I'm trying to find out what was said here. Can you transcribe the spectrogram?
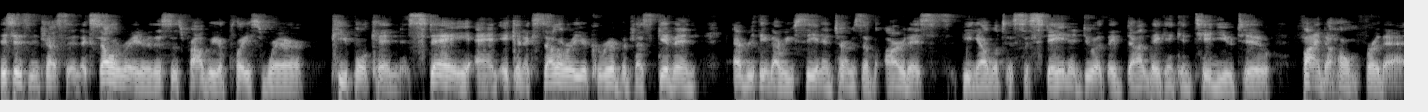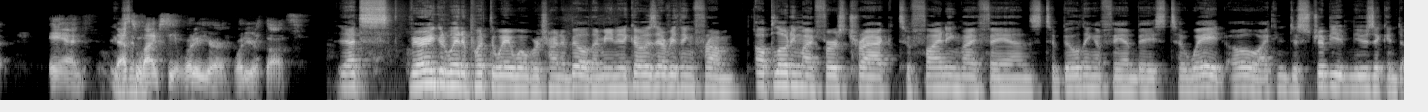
this isn't just an accelerator. This is probably a place where people can stay and it can accelerate your career, but just given everything that we've seen in terms of artists being able to sustain and do what they've done, they can continue to find a home for that. And that's what I've seen. What are your what are your thoughts? that's very good way to put the way what we're trying to build i mean it goes everything from uploading my first track to finding my fans to building a fan base to wait oh i can distribute music into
